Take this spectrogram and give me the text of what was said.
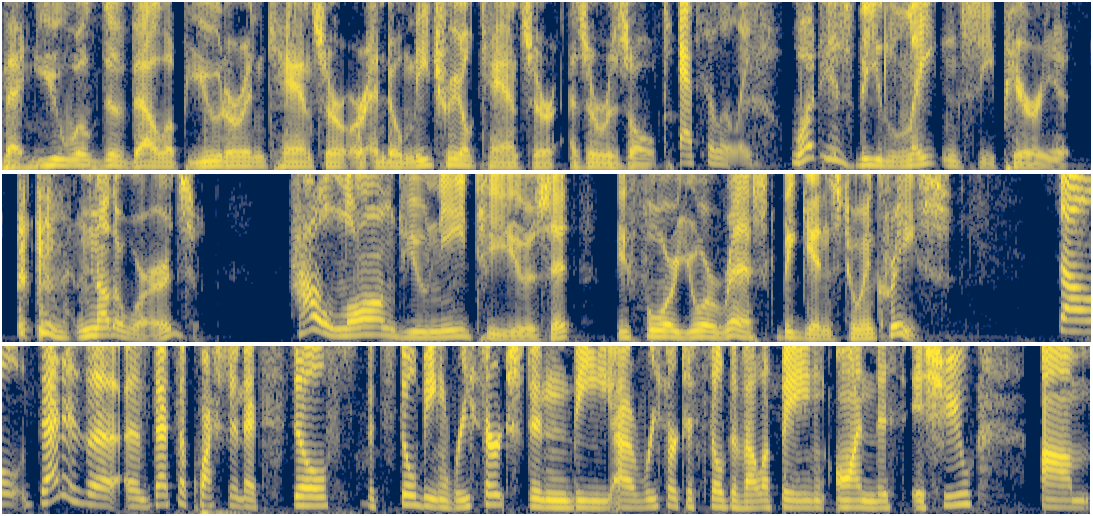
that you will develop uterine cancer or endometrial cancer as a result. Absolutely. What is the latency period? In other words, how long do you need to use it before your risk begins to increase? So that is a, a that's a question that's still that's still being researched, and the uh, research is still developing on this issue. Um,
